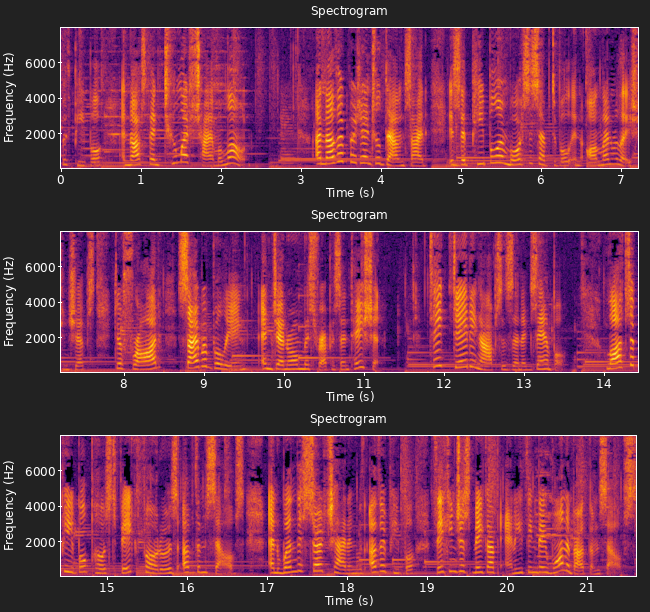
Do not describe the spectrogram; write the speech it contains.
with people and not spend too much time alone. Another potential downside is that people are more susceptible in online relationships to fraud, cyberbullying, and general misrepresentation. Take dating apps as an example. Lots of people post fake photos of themselves, and when they start chatting with other people, they can just make up anything they want about themselves.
